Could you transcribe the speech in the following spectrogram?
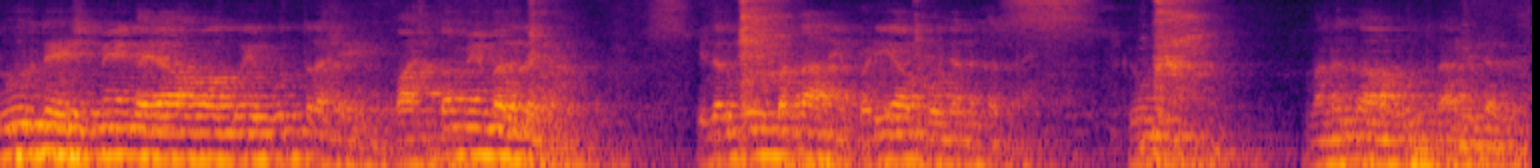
दूर देश में गया हुआ कोई पुत्र है, वास्तव में मर गया। इधर कोई पता नहीं, बढ़िया भोजन कर रहे क्यों? मन का पुत्र है।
